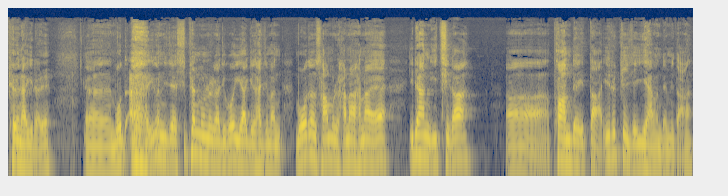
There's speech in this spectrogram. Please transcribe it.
표현하기를 어, 모두 이건 이제 시편문을 가지고 이야기를 하지만 모든 사물 하나 하나에 이러한 이치가 어, 포함되어 있다 이렇게 이제 이해하면 됩니다.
